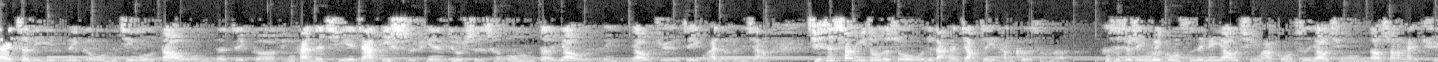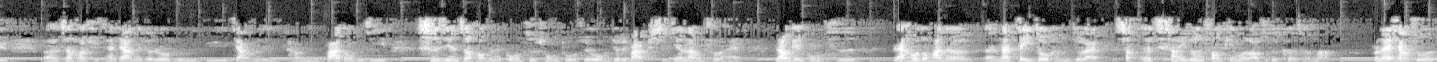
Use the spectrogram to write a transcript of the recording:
在这里，那个我们进入到我们的这个平凡的企业家第十篇，就是成功的要领要诀这一块的分享。其实上一周的时候，我就打算讲这一堂课程了，可是就是因为公司那边邀请嘛，公司邀请我们到上海去，呃，正好去参加那个 Road to ED 讲了一堂引发动机，时间正好跟公司冲突，所以我们就得把时间让出来，让给公司。然后的话呢，呃，那这一周可能就来上，呃，上一周是放天问老师的课程嘛，本来想说。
